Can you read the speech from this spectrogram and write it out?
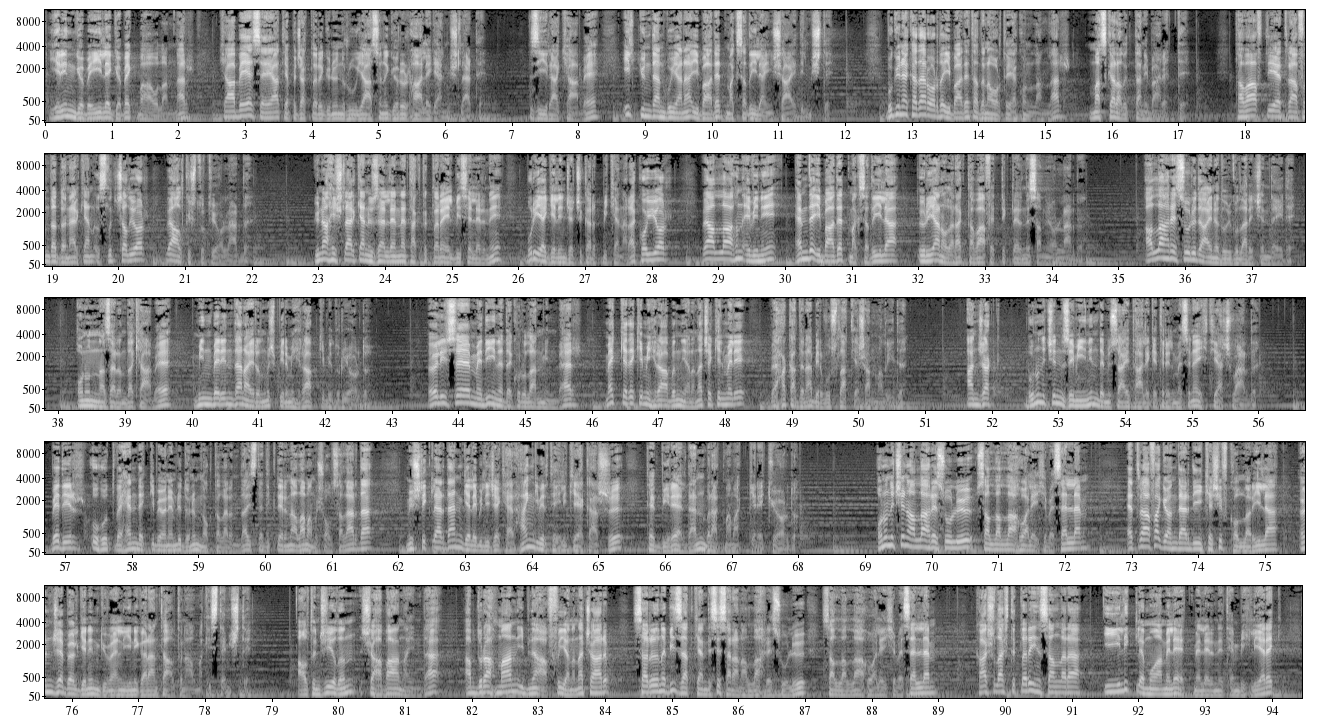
Yerin göbeğiyle göbek bağı olanlar Kabe'ye seyahat yapacakları günün rüyasını görür hale gelmişlerdi. Zira Kabe ilk günden bu yana ibadet maksadıyla inşa edilmişti. Bugüne kadar orada ibadet adına ortaya konulanlar maskaralıktan ibaretti. Tavaf diye etrafında dönerken ıslık çalıyor ve alkış tutuyorlardı. Günah işlerken üzerlerine taktıkları elbiselerini buraya gelince çıkarıp bir kenara koyuyor ve Allah'ın evini hem de ibadet maksadıyla üryan olarak tavaf ettiklerini sanıyorlardı. Allah Resulü de aynı duygular içindeydi. Onun nazarında Kabe, minberinden ayrılmış bir mihrap gibi duruyordu. Öyleyse Medine'de kurulan minber, Mekke'deki mihrabın yanına çekilmeli ve hak adına bir vuslat yaşanmalıydı. Ancak bunun için zeminin de müsait hale getirilmesine ihtiyaç vardı. Bedir, Uhud ve Hendek gibi önemli dönüm noktalarında istediklerini alamamış olsalar da, müşriklerden gelebilecek herhangi bir tehlikeye karşı tedbiri elden bırakmamak gerekiyordu. Onun için Allah Resulü sallallahu aleyhi ve sellem, etrafa gönderdiği keşif kollarıyla önce bölgenin güvenliğini garanti altına almak istemişti. 6. yılın Şaban ayında Abdurrahman İbni Aff'ı yanına çağırıp sarığını bizzat kendisi saran Allah Resulü sallallahu aleyhi ve sellem karşılaştıkları insanlara iyilikle muamele etmelerini tembihleyerek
